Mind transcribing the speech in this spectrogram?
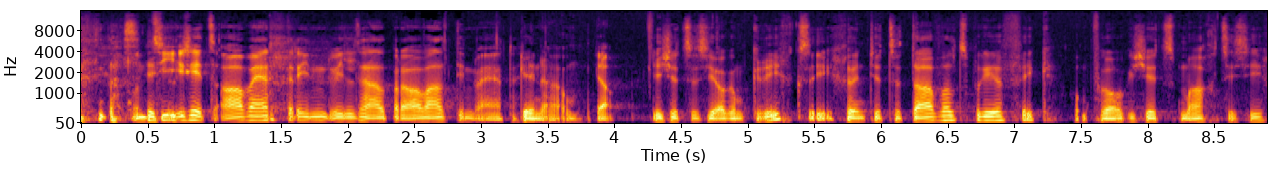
Das und sie hilft. ist jetzt Anwärterin, will selber Anwältin werden. Genau. Ja. Ist jetzt ein Jahr am Gericht gewesen, könnte jetzt eine Anwaltsprüfung. Und die Frage ist jetzt, macht sie sich,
